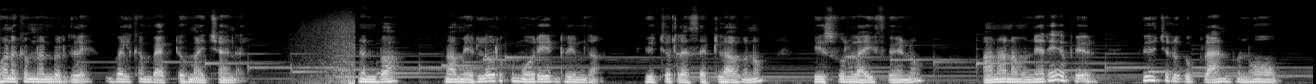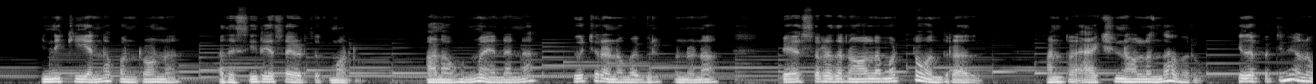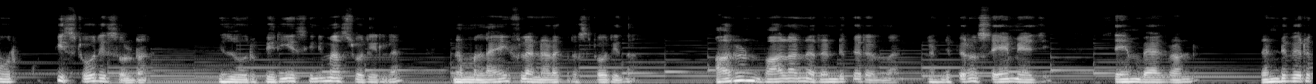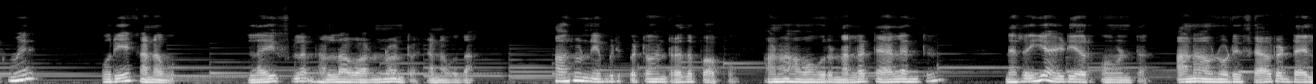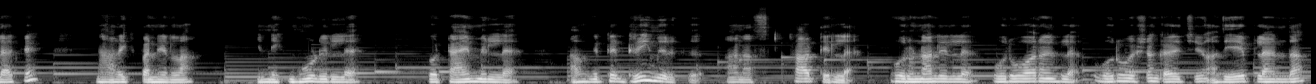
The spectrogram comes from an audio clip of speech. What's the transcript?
வணக்கம் நண்பர்களே. Welcome back to my channel நண்பா நாம் எல்லோருக்கும் ஒரே ட்ரீம் தான். ஃப்யூச்சரில் செட்டில் ஆகணும். பீஸ்ஃபுல் லைஃப் வேணும். ஆனால் நம்ம நிறைய பேர் ஃப்யூச்சருக்கு பிளான் பண்ணுவோம். இன்றைக்கி என்ன பண்ணுறோன்னு அதை சீரியஸாக எடுத்துக்க மாட்டோம். ஆனால் உண்மை என்னென்னா ஃப்யூச்சரை நம்ம பில்ட் பண்ணுனா பேசுகிறதுனால மட்டும் வந்துடாது பண்ணுற ஆக்ஷனாலும் தான் வரும். இதை பற்றின நான் ஒரு குட்டி ஸ்டோரி சொல்கிறேன் இது ஒரு பெரிய சினிமா ஸ்டோரி இல்லை. நம்ம லைஃப்பில் நடக்கிற ஸ்டோரி தான். அருண் பாலான்னு ரெண்டு பேர் இருந்தாங்க. ரெண்டு பேரும் சேம் ஏஜ் சேம் பேக்ரவுண்டு ரெண்டு பேருக்குமே ஒரே கனவு. லைஃப்பில் நல்லா வரணுன்ற கனவு தான். அருண் எப்படிப்பட்டவன்றதை பார்ப்போம். ஆனால் அவன் ஒரு நல்ல டேலண்ட்டு நிறைய ஐடியா இருக்கும் அவன்கிட்ட. ஆனால் அவனுடைய ஃபேவரட் டைலாக்கு நாளைக்கு பண்ணிடலாம். இன்றைக்கி மூடு இல்லை. இப்போ டைம் இல்லை. அவங்ககிட்ட ட்ரீம் இருக்குது ஆனால் ஸ்டார்ட் இல்லை. ஒரு நாள் இல்லை ஒரு வாரம் இல்லை ஒரு வருஷம் கழிச்சியும் அதே பிளான் தான்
